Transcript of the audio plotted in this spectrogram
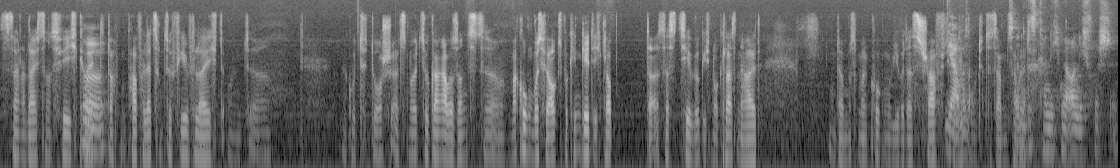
seiner Leistungsfähigkeit. Ja. Doch ein paar Verletzungen zu viel vielleicht und äh, gut, durch als Neuzugang, aber sonst äh, mal gucken, wo es für Augsburg hingeht. Ich glaube, da ist das Ziel wirklich nur Klassenerhalt. Und da muss man gucken, wie wir das schafft, ja, die Punkte zusammensammeln. Das kann ich mir auch nicht vorstellen.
